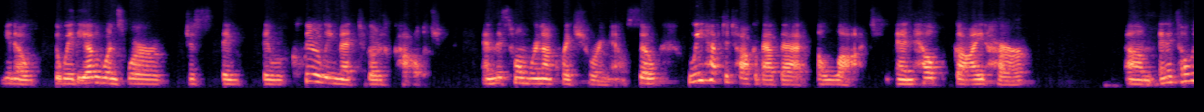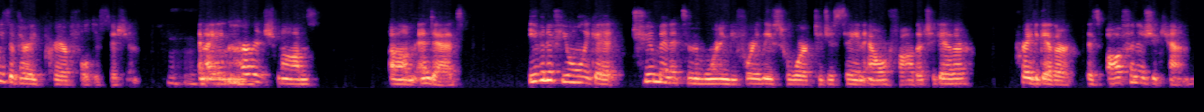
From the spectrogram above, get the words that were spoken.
you know, the way the other ones were just they they were clearly meant to go to college. And this one we're not quite sure now. So we have to talk about that a lot and help guide her. Um, and it's always a very prayerful decision. Mm-hmm. And I encourage moms um, and dads even if you only get two minutes in the morning before he leaves for work to just say an Our Father together, pray together as often as you can.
